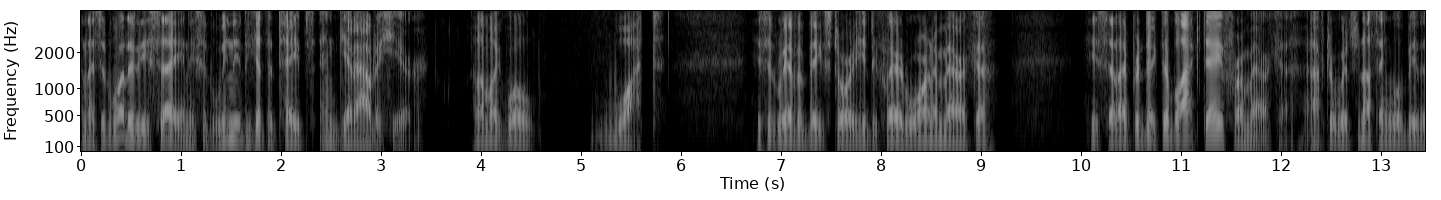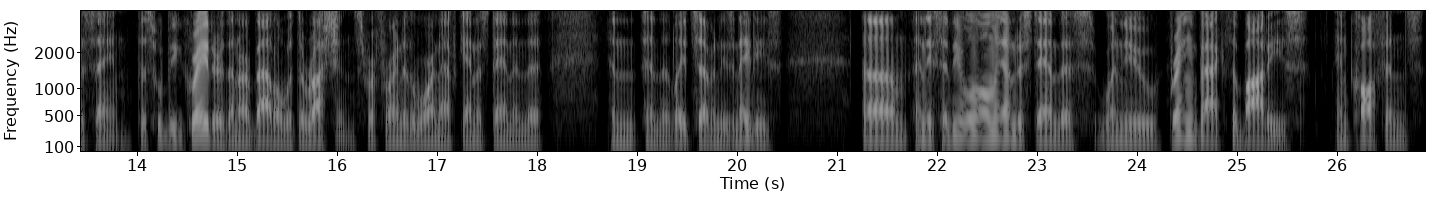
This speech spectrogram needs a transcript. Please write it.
And I said, What did he say? And he said, We need to get the tapes and get out of here. And I'm like, Well, what? He said, We have a big story. He declared war on America. He said, I predict a black day for America, after which nothing will be the same. This will be greater than our battle with the Russians, referring to the war in Afghanistan in the, in, in the late 70s and 80s. Um, and he said, You will only understand this when you bring back the bodies in coffins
